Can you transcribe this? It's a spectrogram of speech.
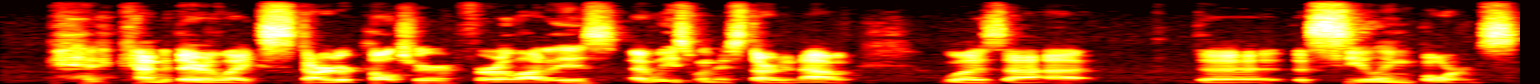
kind of their like starter culture for a lot of these. At least when they started out, was uh, the the ceiling boards,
